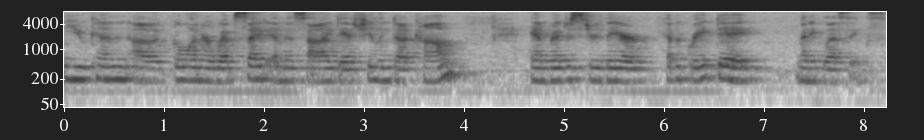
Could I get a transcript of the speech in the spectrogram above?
you can uh, go on our website msi-healing.com and register there. Have a great day. Many blessings.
